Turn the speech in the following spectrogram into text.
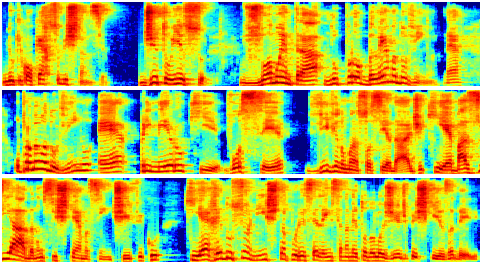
do que qualquer substância. Dito isso, vamos entrar no problema do vinho, né? O problema do vinho é, primeiro, que você vive numa sociedade que é baseada num sistema científico que é reducionista por excelência na metodologia de pesquisa dele.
